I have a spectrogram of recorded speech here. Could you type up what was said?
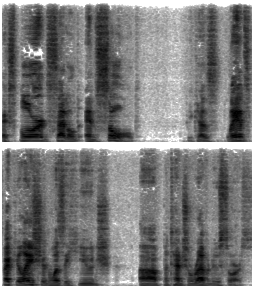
explored, settled, and sold because land speculation was a huge uh, potential revenue source.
